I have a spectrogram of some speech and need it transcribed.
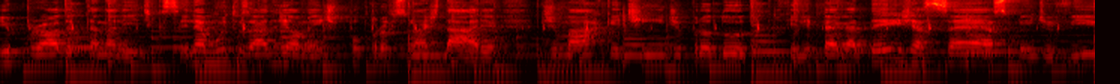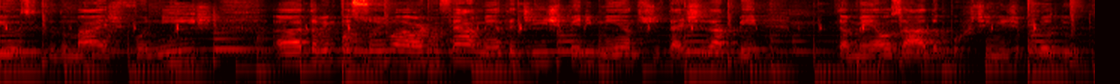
e Product Analytics. Ele é muito usado realmente por profissionais da área de marketing de produto, porque ele pega desde acesso, page views e tudo mais, funis. Uh, também possui uma ótima ferramenta de experimentos, de testes AB. Também é usado por times de produto.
